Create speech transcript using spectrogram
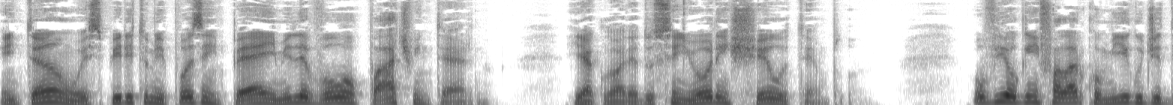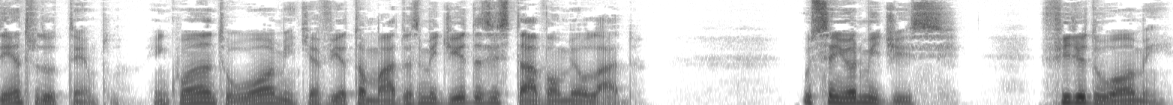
Então o Espírito me pôs em pé e me levou ao pátio interno, e a glória do Senhor encheu o templo. Ouvi alguém falar comigo de dentro do templo, enquanto o homem que havia tomado as medidas estava ao meu lado. O Senhor me disse: Filho do homem,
